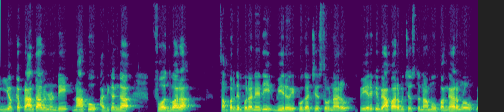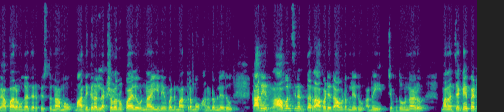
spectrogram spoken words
ఈ యొక్క ప్రాంతాల నుండి నాకు అధికంగా ఫోన్ ద్వారా సంప్రదింపులు అనేది వీరు ఎక్కువగా చేస్తూ ఉన్నారు. పేరుకి వ్యాపారం చేస్తున్నాము, బంగారము వ్యాపారముగా జరిపిస్తున్నాము. మా దగ్గర లక్షల రూపాయలు ఉన్నాయి, లేవని మాత్రము అనడం లేదు. కానీ రావలసినంత రాబడి రావడం లేదు అని చెబుతూ ఉన్నారు. మన జగ్గైపేట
